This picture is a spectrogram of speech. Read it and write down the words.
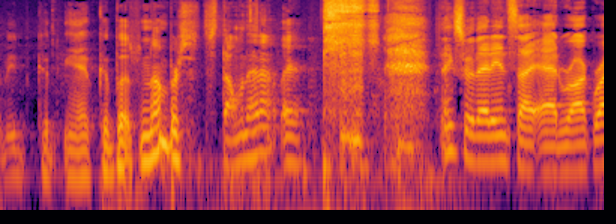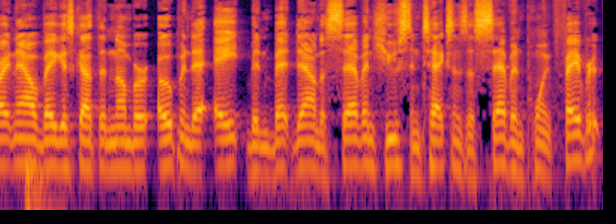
Could be could could put some numbers. Just throwing that out there. Thanks for that insight, Ad Rock. Right now, Vegas got the number open to eight, been bet down to seven. Houston Texans a seven point favorite.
